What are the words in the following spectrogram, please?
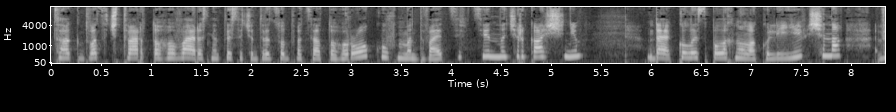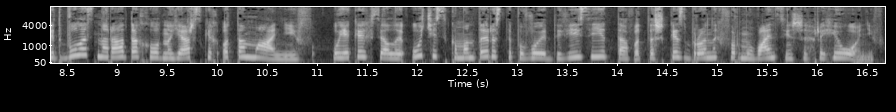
Так, 24 вересня 1920 року в Медведцівці на Черкащині, де коли спалахнула Коліївщина, відбулась нарада холодноярських отаманів, у яких взяли участь командири степової дивізії та ватажки збройних формувань з інших регіонів.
